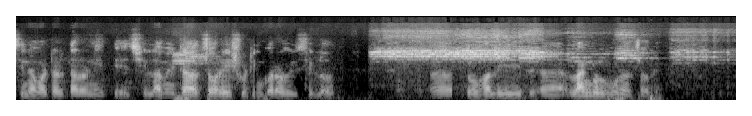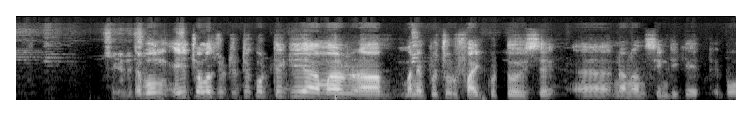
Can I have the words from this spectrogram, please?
সিনেমাটার কারণেই পেয়েছিলাম। এটা চরেই শুটিং করা হয়েছিল। আহ, চৌহালির আহ, লাঙ্গলমোড়া চরে। এবং এই চলচ্চিত্রটি করতে গিয়ে আমার মানে প্রচুর ফাইট করতে হয়েছে নানান সিন্ডিকেট এবং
